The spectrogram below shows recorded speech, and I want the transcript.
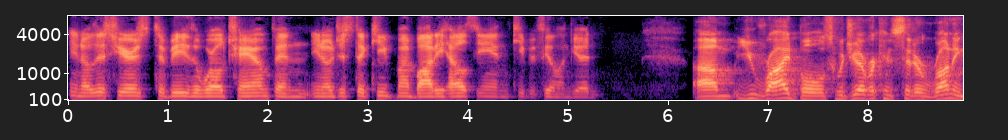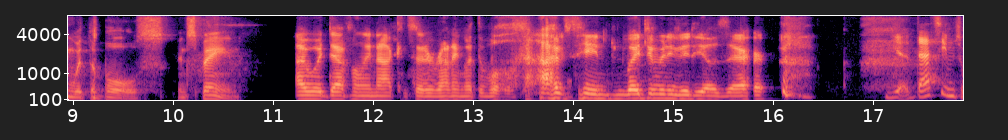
you know, this year's to be the world champ and, you know, just to keep my body healthy and keep it feeling good. Um, you ride bulls. Would you ever consider running with the bulls in Spain? I would definitely not consider running with the bulls. I've seen way too many videos there. yeah, that seems.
